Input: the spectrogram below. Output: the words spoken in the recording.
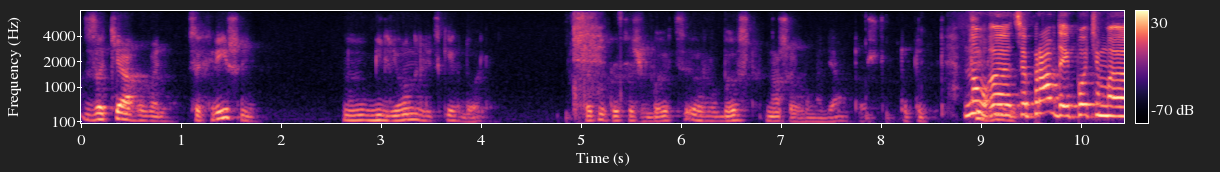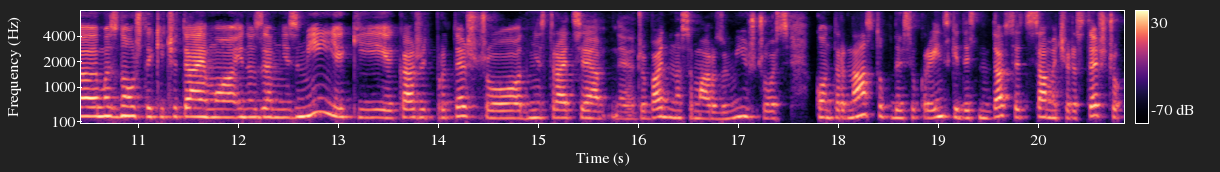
затягувань цих рішень мільйони людських доль. Сотні тисяч вбивць, вбивств наших громадян. Тощо. Тобто, Ну, Це е, правда, і потім е, ми знову ж таки читаємо іноземні ЗМІ, які кажуть про те, що адміністрація е, Джо Байдена сама розуміє, що ось контрнаступ десь український десь не вдався саме через те, що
